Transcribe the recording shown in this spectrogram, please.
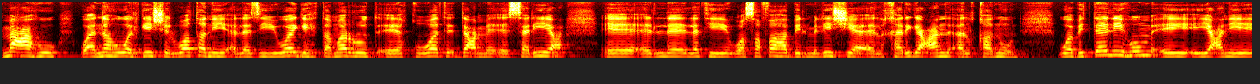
معه وأنه هو الجيش الوطني الذي يواجه تمرد قوات الدعم السريع التي وصفها بالميليشيا الخارجة عن القانون. وبالتالي هم يعني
